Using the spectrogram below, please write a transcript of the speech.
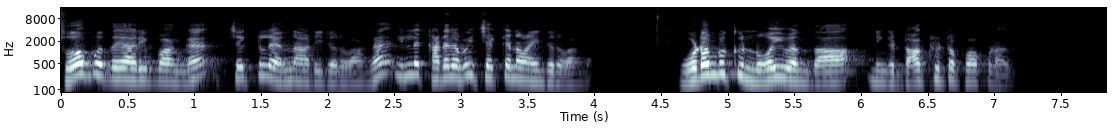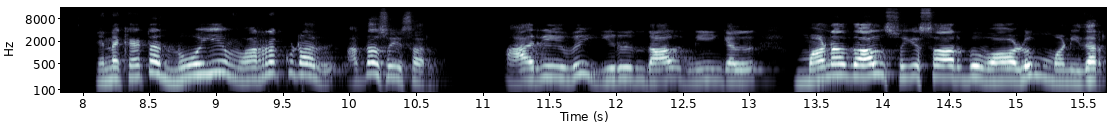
சோப்பு தயாரிப்பாங்க, செக்கில் எண்ணெய் ஆட்டிட்டு வருவாங்க. இல்லை கடையில் போய் செக் எண்ணெய் வாங்கிட்டு வருவாங்க. உடம்புக்கு நோய் வந்தால் நீங்கள் டாக்டர்கிட்ட போகக்கூடாது என்ன கேட்டால் நோயே வரக்கூடாது. அதான் சுயசார்பு. அறிவு இருந்தால் நீங்கள் மனதால் சுயசார்பு வாழும் மனிதர்.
